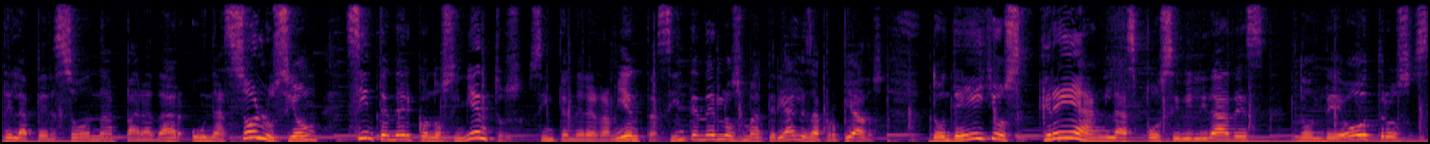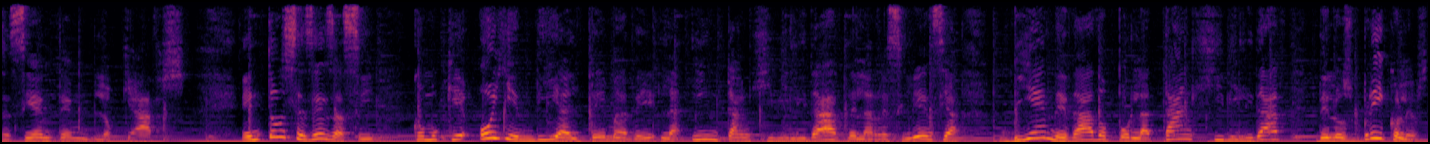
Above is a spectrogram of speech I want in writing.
de la persona para dar una solución sin tener conocimientos, sin tener herramientas, sin tener los materiales apropiados, donde ellos crean las posibilidades donde otros se sienten bloqueados. Entonces es así como que hoy en día el tema de la intangibilidad de la resiliencia viene dado por la tangibilidad de los bricolers,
